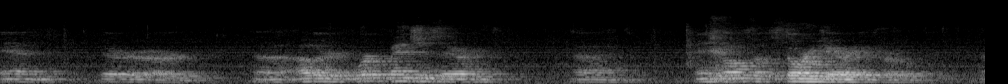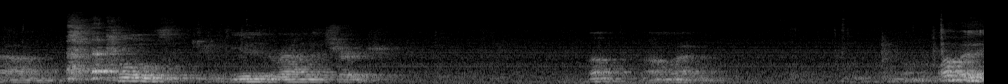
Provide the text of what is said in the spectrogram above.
And there are uh, other workbenches there. uh, And it's also a storage area for um, tools used around the church. Oh, wrong button. What was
